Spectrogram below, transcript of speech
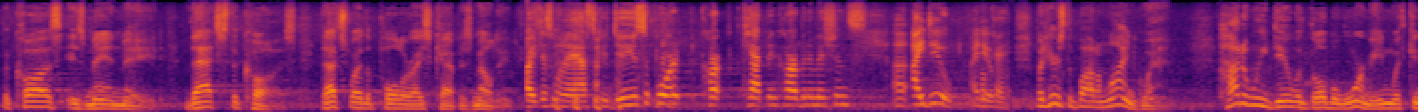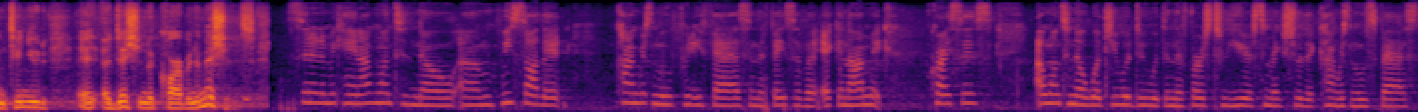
The cause is man-made. That's the cause. That's why the polar ice cap is melting. I just want to ask you, do you support car capping carbon emissions? Uh, I do. I do. Okay. But here's the bottom line, Gwen. How do we deal with global warming with continued uh, addition to carbon emissions? Senator McCain, I want to know, um, we saw that Congress moved pretty fast in the face of an economic crisis. I want to know what you would do within the first two years to make sure that Congress moves fast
